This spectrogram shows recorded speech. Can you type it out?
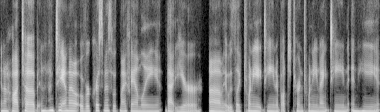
in a hot tub in Montana over Christmas with my family that year. Um, it was like 2018, about to turn 2019. And he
